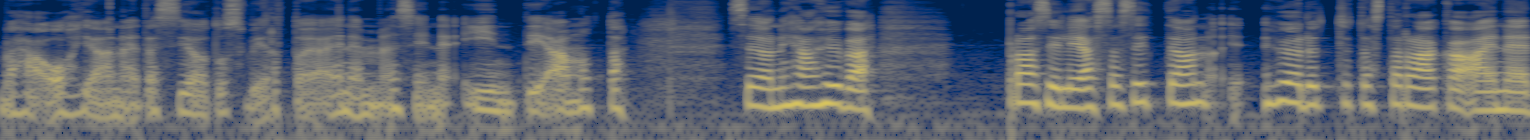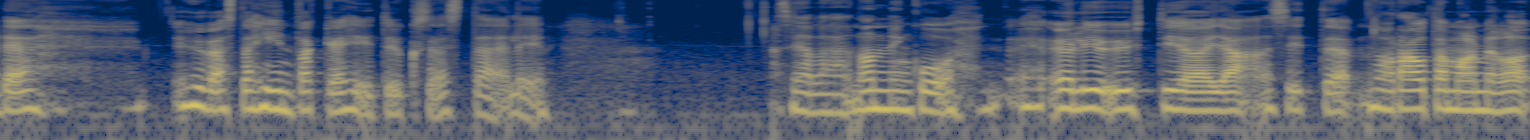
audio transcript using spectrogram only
vähän ohjaa näitä sijoitusvirtoja enemmän sinne Intiaan, mutta se on ihan hyvä. Brasiliassa sitten on hyödytty tästä raaka-aineiden hyvästä hintakehityksestä, eli siellähän on niin kuin öljyyhtiö ja sitten no Rautamalmilla on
